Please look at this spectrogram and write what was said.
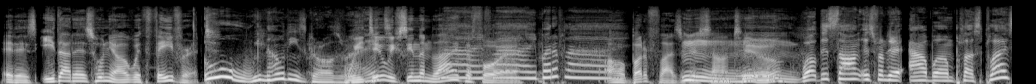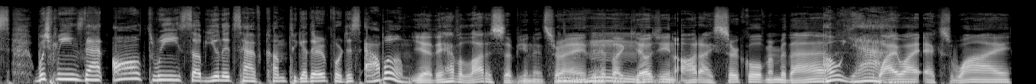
It is Idare's Honya with Favorite. Ooh, we know these girls, right? We do. We've seen them live fly, before. Fly, butterfly. Oh, Butterfly's a good mm, song, hmm. too. Well, this song is from their album Plus Plus, which means that all three subunits have come together for this album. Yeah, they have a lot of subunits, right? Mm-hmm. They have like mm-hmm. Yoji and Odd Eye Circle. Remember that? Oh, yeah. YYXY.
